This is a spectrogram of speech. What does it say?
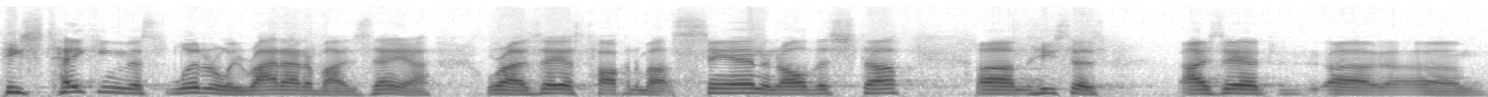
He's taking this literally right out of Isaiah, where Isaiah is talking about sin and all this stuff. Um, he says, Isaiah uh, um,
